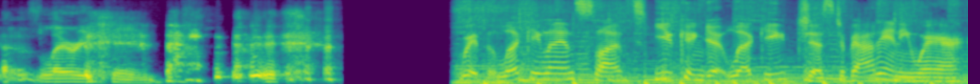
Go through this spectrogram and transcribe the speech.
it was Larry King. With the Lucky Land slots, you can get lucky just about anywhere.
